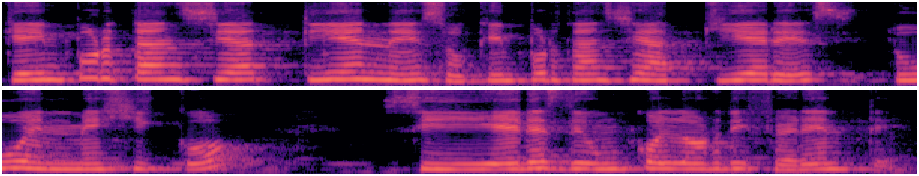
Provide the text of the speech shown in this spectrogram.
¿Qué importancia tienes o qué importancia adquieres tú en México si eres de un color diferente?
